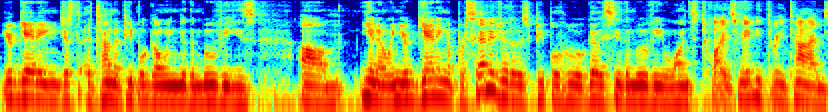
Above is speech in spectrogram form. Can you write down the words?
You're getting just a ton of people going to the movies um, you know, and you're getting a percentage of those people who will go see the movie once, twice, maybe three times.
